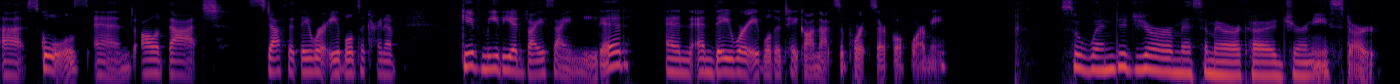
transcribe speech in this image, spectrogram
uh, schools, and all of that stuff that they were able to kind of give me the advice I needed, and and they were able to take on that support circle for me. So, when did your Miss America journey start?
